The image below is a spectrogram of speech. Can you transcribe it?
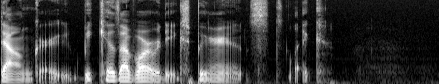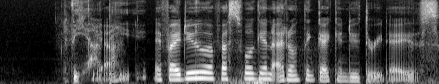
downgrade because I've already experienced like VIP. Yeah. If I do a festival again, I don't think I can do three days.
